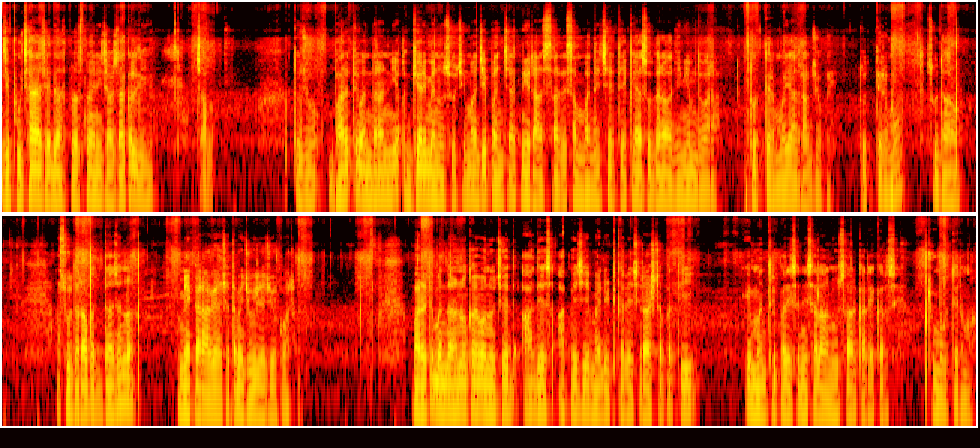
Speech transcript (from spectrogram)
જે પૂછાયા છે, દસ પ્રશ્નો એની ચર્ચા કરી લઈએ. ચાલો. તો જો ભારતીય બંધારણની અગિયારમી અનુસૂચિમાં જે પંચાયતની રાજ સાથે સંબંધિત છે, તે કયા સુધારા અધિનિયમ દ્વારા? તોતેરમો, યાદ રાખજો ભાઈ. તોતેરમો સુધારો. આ સુધારા બધા છે ને મેં કરાવ્યા છે. તમે જોઈ લેજો એકવાર. ભારતીય બંધારણનું કયો અનુચ્છેદ આદેશ આપે છે, મેડિટ કરે છે. રાષ્ટ્રપતિ એ મંત્રી પરિષદની સલાહ અનુસાર કાર્ય કરશે. ચુમ્મોતેરમાં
